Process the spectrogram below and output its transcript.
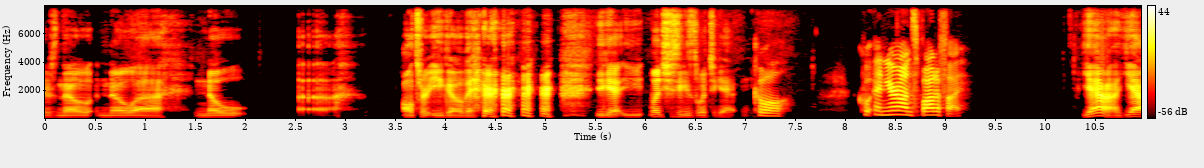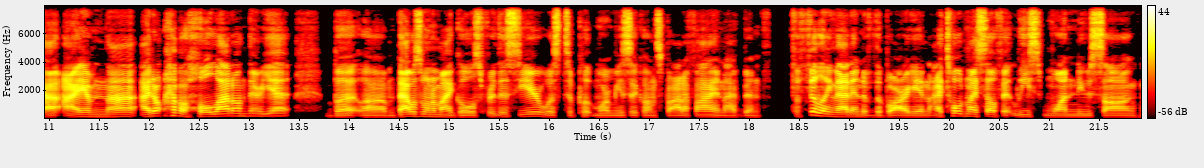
There's no no uh no uh, alter ego there. you get you, what you see is what you get. Cool. Cool. And you're on Spotify. Yeah, yeah. I am not. I don't have a whole lot on there yet, but um, that was one of my goals for this year was to put more music on Spotify, and I've been fulfilling that end of the bargain. I told myself at least one new song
